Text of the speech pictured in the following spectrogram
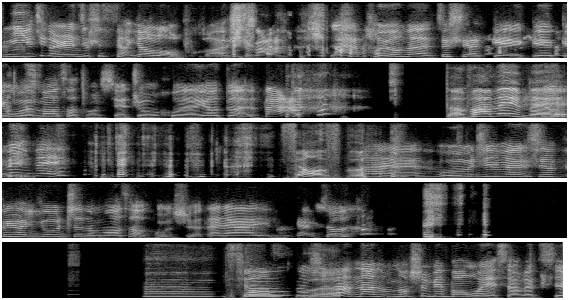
你这个人就是想要老婆是吧？来，朋友们，就是给给给我们猫草同学征婚，要短发，短发妹妹，妹妹。笑死。哎，我们这边是非常优质的猫草同学，大家也能感受到。嗯，笑死了。那那能不能顺便帮我也相个亲？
